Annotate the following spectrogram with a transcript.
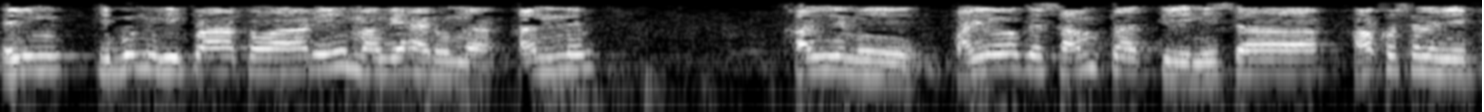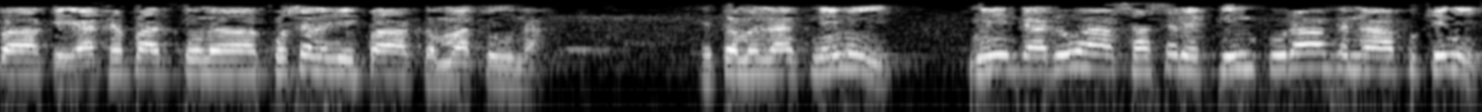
එයින් තිබුණු විපාක වාරේ මගේ හැරුණා. අන්න කල්ලි මේ ප්‍රයෝග සම්ප්‍රත්‍ය නිසා අකුසල විපාක යටපත් වුණා කුසල විපාක මතු වුණා. එපමණක් නෙමෙයි මේ දරුවා සසර පින් පුරාගෙන ආපු කෙනෙක්.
